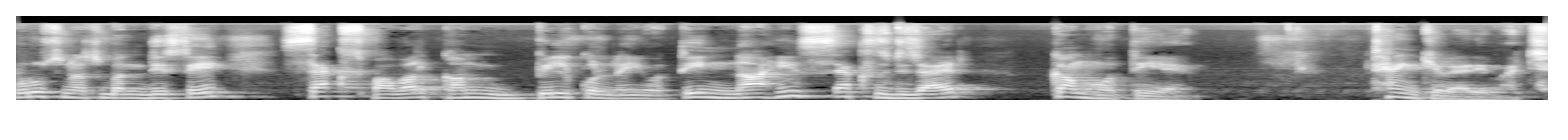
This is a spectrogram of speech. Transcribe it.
पुरुष नसबंदी से सेक्स पावर कम बिल्कुल नहीं होती, ना ही सेक्स डिज़ायर कम होती है। थैंक यू वेरी मच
